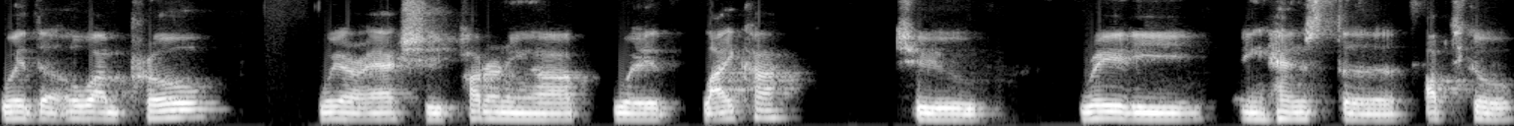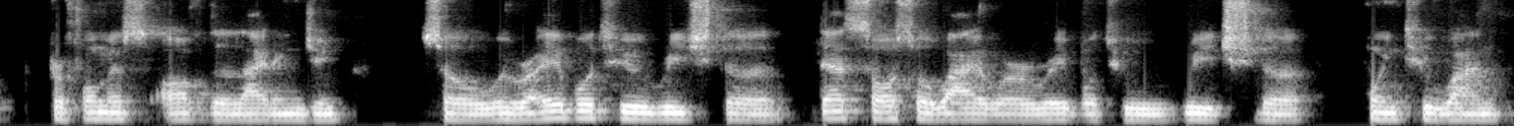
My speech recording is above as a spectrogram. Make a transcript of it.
with the O1 Pro, we are actually partnering up with Leica to really enhance the optical performance of the light engine. So we were able to reach the, that's also why we're able to reach the 0.21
